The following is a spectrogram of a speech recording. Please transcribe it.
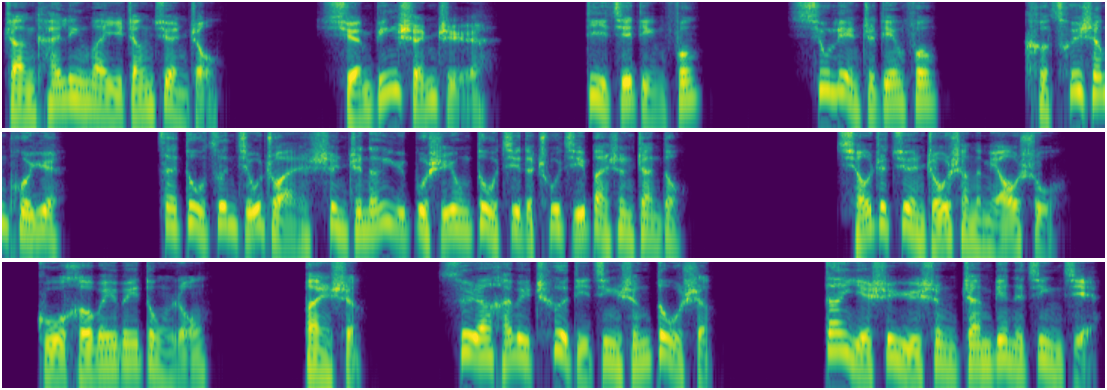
展开另外一张卷轴。玄冰神指，地阶顶峰，修炼至巅峰，可摧山破月，在斗尊九转，甚至能与不使用斗技的初级半圣战斗。”瞧着卷轴上的描述。古河微微动容，半圣虽然还未彻底晋升斗圣，但也是与圣沾边的境界，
